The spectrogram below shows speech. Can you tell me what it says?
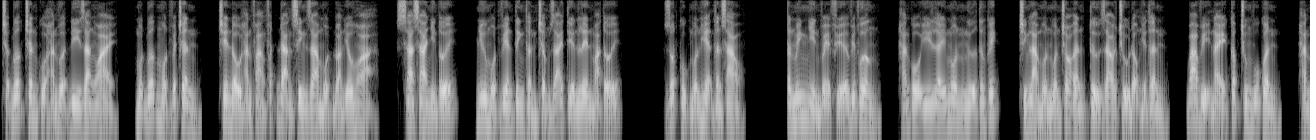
chợt bước chân của hắn vượt đi ra ngoài, một bước một vết chân, trên đầu hắn phảng phất đạn sinh ra một đoàn yêu hỏa, xa xa nhìn tới, như một viên tinh thần chậm rãi tiến lên mà tới. Rốt cục muốn hiện thân sao? Tân Minh nhìn về phía Viết Vương, hắn cố ý lấy ngôn ngữ tương kích, chính là muốn muốn cho ân tử giao chủ động hiện thân, ba vị này cấp trung vũ quân, hắn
